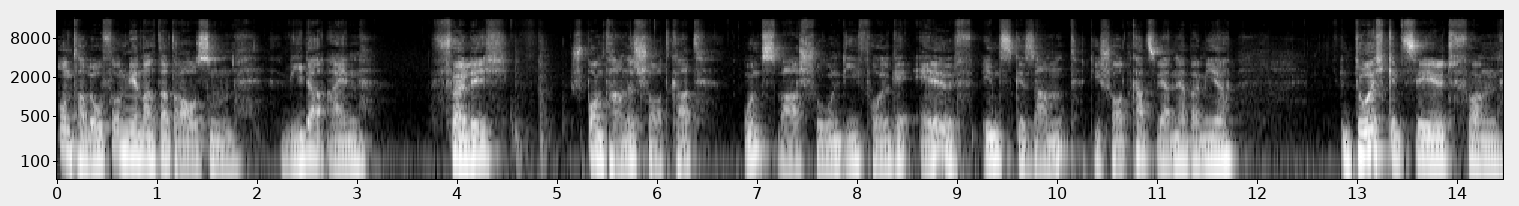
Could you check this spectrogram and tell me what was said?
Und hallo von mir nach da draußen. Wieder ein völlig spontanes Shortcut und zwar schon die Folge 11 insgesamt. Die Shortcuts werden ja bei mir durchgezählt von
